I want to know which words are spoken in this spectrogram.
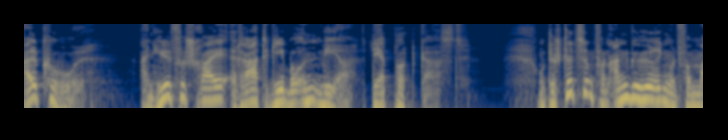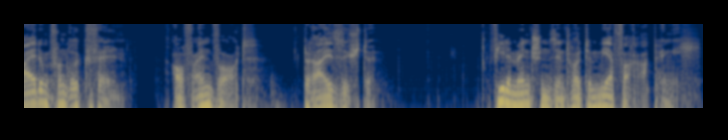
Alkohol. Ein Hilfeschrei, Ratgeber und mehr. Der Podcast. Unterstützung von Angehörigen und Vermeidung von Rückfällen. Auf ein Wort. Drei Süchte. Viele Menschen sind heute mehrfach abhängig.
